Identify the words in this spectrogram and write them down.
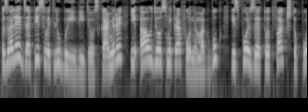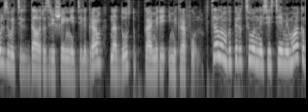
позволяет записывать любые видео с камеры и аудио с микрофона MacBook, используя тот факт, что пользователь дал разрешение Telegram на доступ к камере и микрофону. В целом, в операционной системе Mac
